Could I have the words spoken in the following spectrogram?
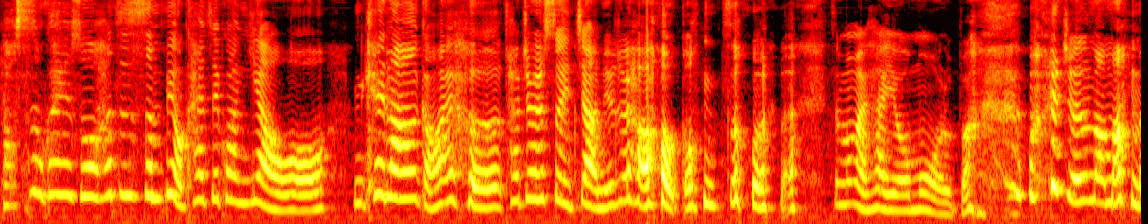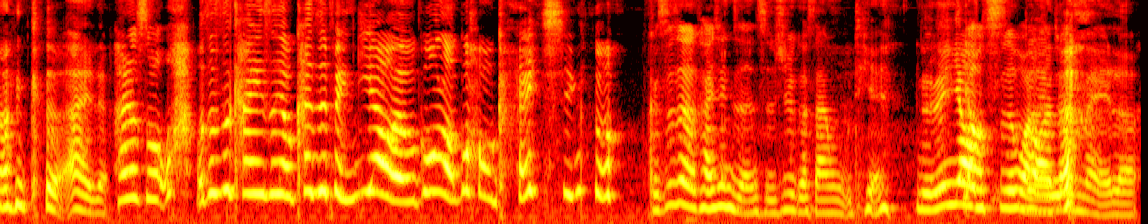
老师，我跟你说，他这次生病有开这罐药哦，你可以让他赶快喝，他就会睡觉，你就好好工作了。”这妈妈太幽默了吧？我也觉得妈妈蛮可爱的。他就说：“哇，我这次看医生有开这瓶药哎，我跟我老公好开心哦。”可是这个开心只能持续个三五天，里面药吃完了就没了，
